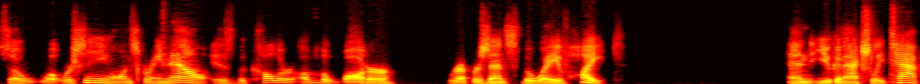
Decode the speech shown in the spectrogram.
So what we're seeing on screen now is the color of the water represents the wave height. And you can actually tap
